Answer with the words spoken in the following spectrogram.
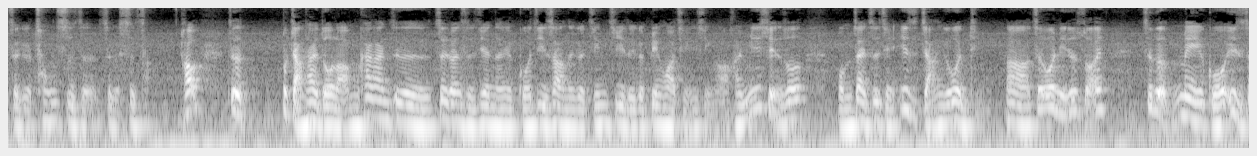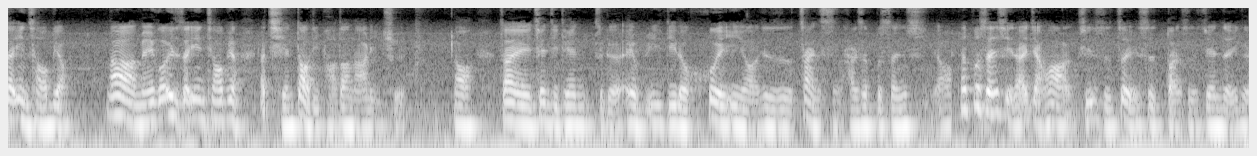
这个充斥着这个市场。好，这不讲太多了。我们看看这个这段时间呢，国际上那个经济的一个变化情形啊。很明显说，我们在之前一直讲一个问题啊。这个问题就是说，哎，这个美国一直在印钞票，那，美国一直在印钞票，那钱到底跑到哪里去了？哦，在前几天这个 FED 的会议哦，就是暂时还是不升息哦。那不升息来讲的话，其实这也是短时间的一个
